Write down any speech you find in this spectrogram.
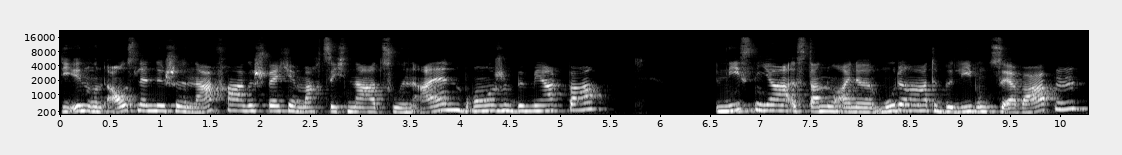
Die in- und ausländische Nachfrageschwäche macht sich nahezu in allen Branchen bemerkbar. Im nächsten Jahr ist dann nur eine moderate Belebung zu erwarten.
